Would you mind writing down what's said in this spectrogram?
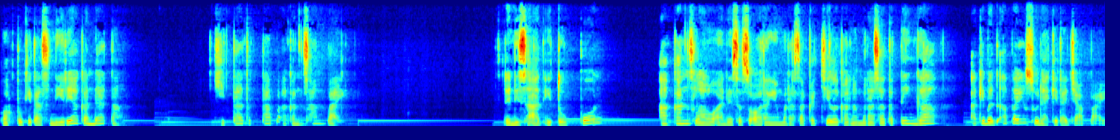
waktu kita sendiri akan datang, kita tetap akan sampai. Dan di saat itu pun, akan selalu ada seseorang yang merasa kecil karena merasa tertinggal akibat apa yang sudah kita capai.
